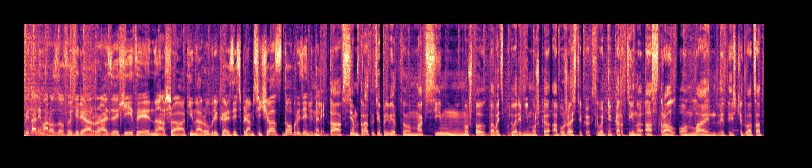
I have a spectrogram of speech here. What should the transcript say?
Виталий Морозов в эфире Радио Хиты. Наша кинорубрика здесь прямо сейчас. Добрый день, Виталий. Да, всем здравствуйте, привет, Максим. Ну что, давайте поговорим немножко об ужастиках. Сегодня картина «Астрал онлайн» 2020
